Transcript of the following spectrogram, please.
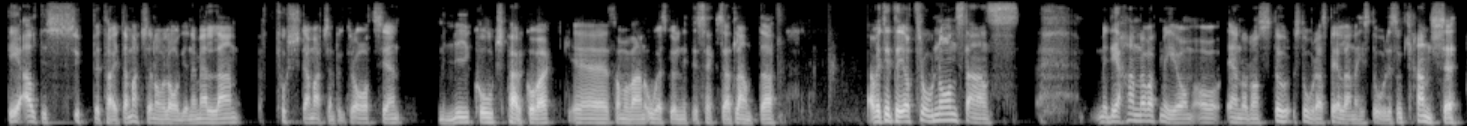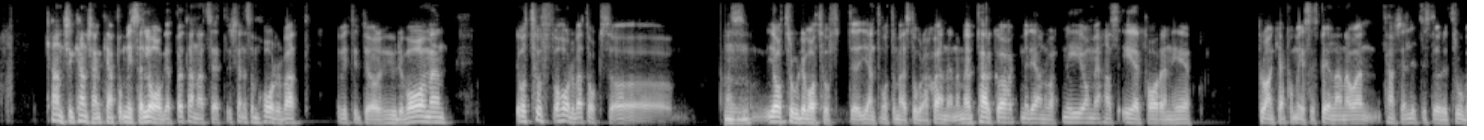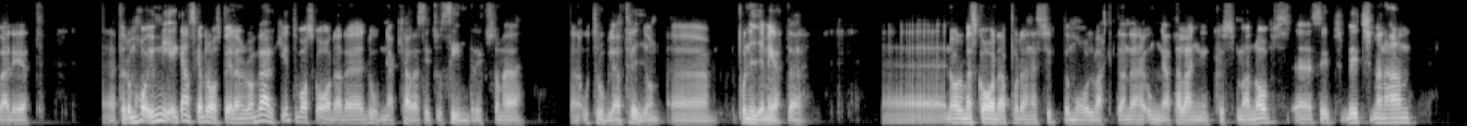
det är alltid supertajta matcher de lagen emellan. Första matchen för Kroatien med ny coach Perkovac eh, som vann OS-guld 96 i Atlanta. Jag vet inte, jag tror någonstans med det han har varit med om och en av de st stora spelarna historiskt så kanske kanske, kanske han kan få med sig laget på ett annat sätt. Det kändes som Horvat, jag vet inte hur det var, men det var tufft för Horvat också. Alltså, mm. Jag tror det var tufft eh, gentemot de här stora stjärnorna, men Perko med det han har varit med om, med hans erfarenhet, tror han kan få med sig spelarna och en, kanske en lite större trovärdighet. Eh, för de har ju med ganska bra spelare nu. De verkar ju inte vara skadade, Dubnjak, Karasic och Sindrich som är den otroliga trion eh, på nio meter. Eh, nu har de en skada på den här supermålvakten, den här unga talangen Kuzmanov, eh, men han,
